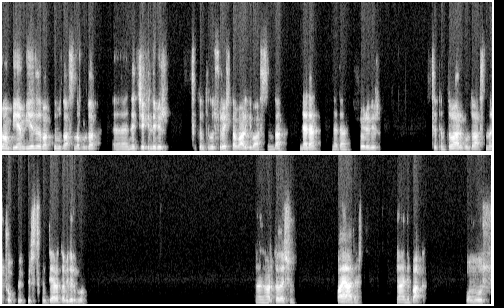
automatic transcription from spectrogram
Şu an BNB'ye de baktığımızda aslında burada e, net şekilde bir sıkıntılı süreç de var gibi aslında. Neden? Neden? Şöyle bir sıkıntı var burada. Aslında çok büyük bir sıkıntı yaratabilir bu. Yani arkadaşım bayağı dert. Yani bak omuz,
